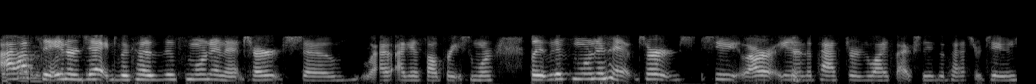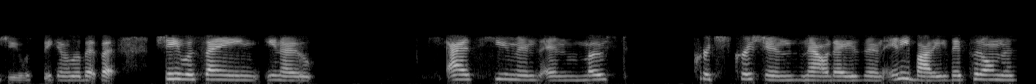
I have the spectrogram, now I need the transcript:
I have to interject because this morning at church, so I, I guess I'll preach some more. But this morning at church, she, our, you know, the pastor's wife actually is a pastor too, and she was speaking a little bit, but she was saying, you know, as humans and most Christians nowadays and anybody, they put on this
